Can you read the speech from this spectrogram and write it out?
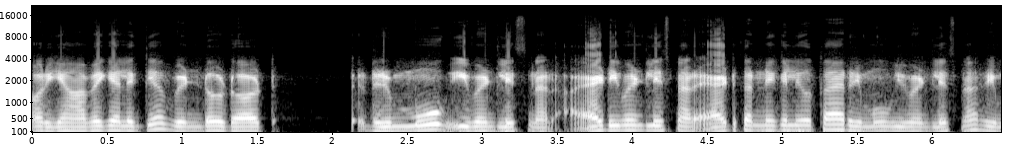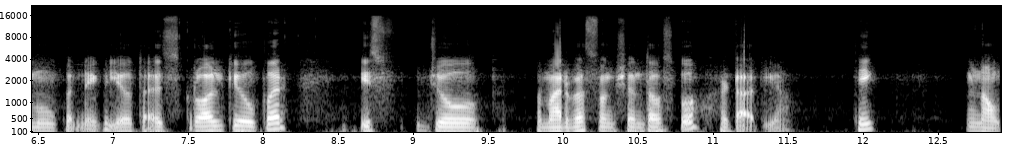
और यहाँ पे क्या लिख दिया? Window dot remove event listener add event listener add करने के लिए होता है रिमूव इवेंट लिसनर रिमूव करने के लिए होता है। स्क्रॉल के ऊपर इस जो हमारे पास फ़ंक्शन था उसको हटा दिया। ठीक? नाउ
